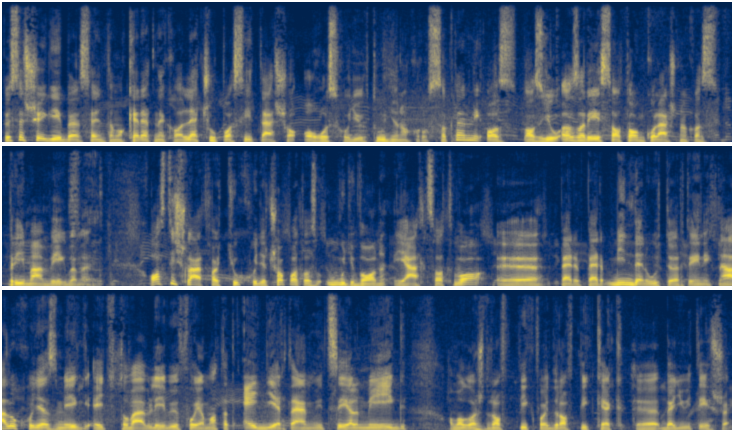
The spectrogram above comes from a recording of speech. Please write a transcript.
Összességében szerintem a keretnek a lecsupaszítása ahhoz, hogy ők tudjanak rosszak lenni, az, az jó, az a része a tankolásnak az primán végbe ment. Azt is láthatjuk, hogy a csapat az úgy van játszatva, per, per minden úgy történik náluk, hogy ez még egy tovább lévő folyamat, tehát egyértelmű cél még a magas draft pick vagy draft pickek begyűjtése.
